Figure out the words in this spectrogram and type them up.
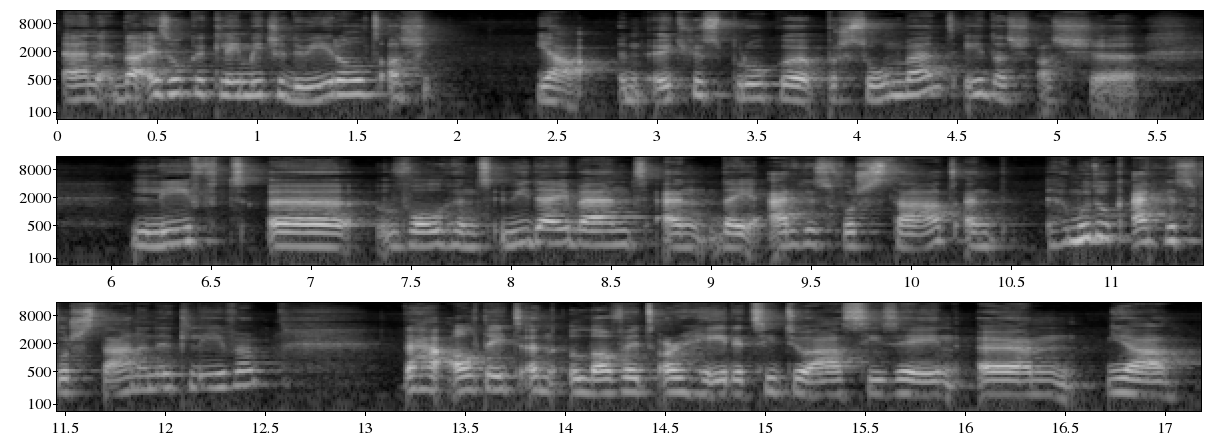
En dat is ook een klein beetje de wereld als je ja, een uitgesproken persoon bent. Hè? Dat als je leeft uh, volgens wie dat je bent en dat je ergens voor staat. En je moet ook ergens voor staan in dit leven dat gaat altijd een love it or hate it situatie zijn. Ehm, ja,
